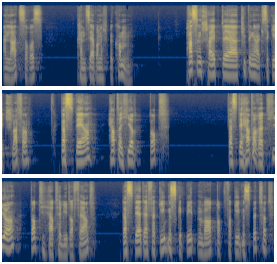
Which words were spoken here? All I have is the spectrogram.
an Lazarus, kann sie aber nicht bekommen. Passend schreibt der Tübinger Exeget Schlatter, dass der Härte hier dort, dass der härtere Tier dort die Härte widerfährt, dass der, der vergebens gebeten war, dort vergebens bittet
